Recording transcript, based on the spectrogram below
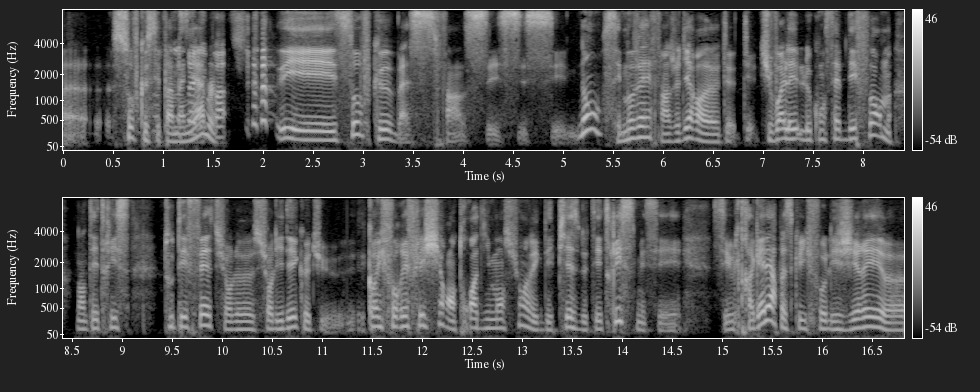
euh, sauf que c'est pas maniable. Et sauf que, bah, enfin, c'est, c'est, non, c'est mauvais. Enfin, je veux dire, euh, tu vois le concept des formes dans Tetris. Tout est fait sur le sur l'idée que tu, quand il faut réfléchir en trois dimensions avec des pièces de Tetris, mais c'est c'est ultra galère parce qu'il faut les gérer euh,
